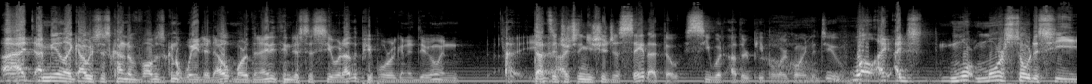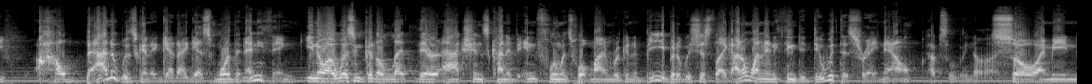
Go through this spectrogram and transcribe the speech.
I, I mean, like I was just kind of I was going to wait it out more than anything, just to see what other people were going to do, and uh, That's know, I- interesting. you should just say that though. See what other people are going to do. Well, I, I just more more so to see how bad it was going to get. I guess more than anything, you know, I wasn't going to let their actions kind of influence what mine were going to be. But it was just like I don't want anything to do with this right now. Absolutely not. So I mean,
